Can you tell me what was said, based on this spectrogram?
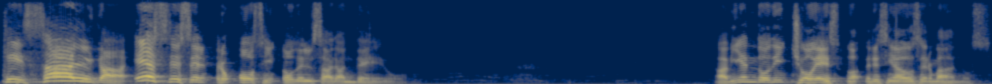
que salga. Ese es el propósito del zarandeo. Habiendo dicho esto, apreciados hermanos,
